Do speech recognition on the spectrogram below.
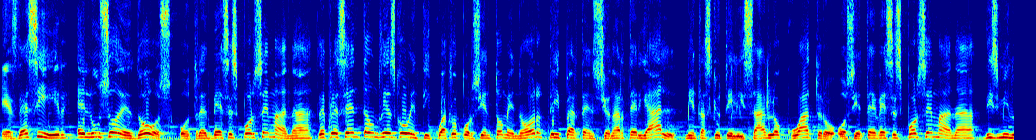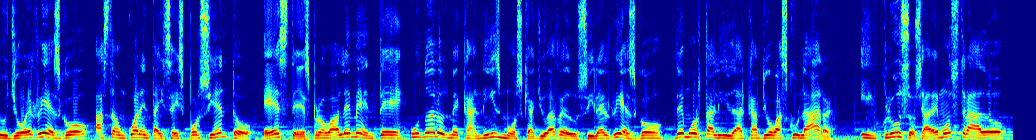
Es decir, el uso de dos o tres veces veces por semana representa un riesgo 24% menor de hipertensión arterial, mientras que utilizarlo 4 o 7 veces por semana disminuyó el riesgo hasta un 46%. Este es probablemente uno de los mecanismos que ayuda a reducir el riesgo de mortalidad cardiovascular. Incluso se ha demostrado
